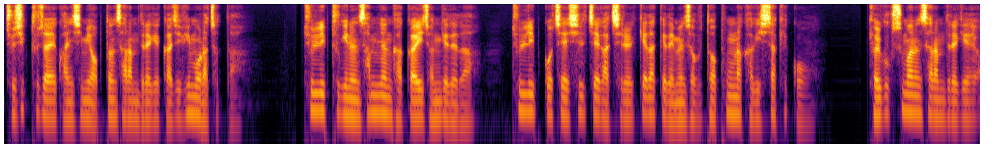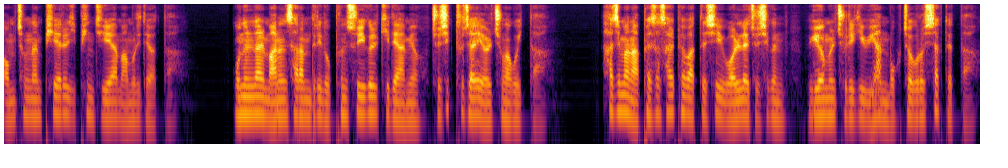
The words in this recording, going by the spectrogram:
주식 투자에 관심이 없던 사람들에게까지 휘몰아쳤다. 튤립 투기는 3년 가까이 전개되다 튤립 꽃의 실제 가치를 깨닫게 되면서부터 폭락하기 시작했고 결국 수많은 사람들에게 엄청난 피해를 입힌 뒤에야 마무리되었다. 오늘날 많은 사람들이 높은 수익을 기대하며 주식 투자에 열중하고 있다. 하지만 앞에서 살펴봤듯이 원래 주식은 위험을 줄이기 위한 목적으로 시작됐다.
